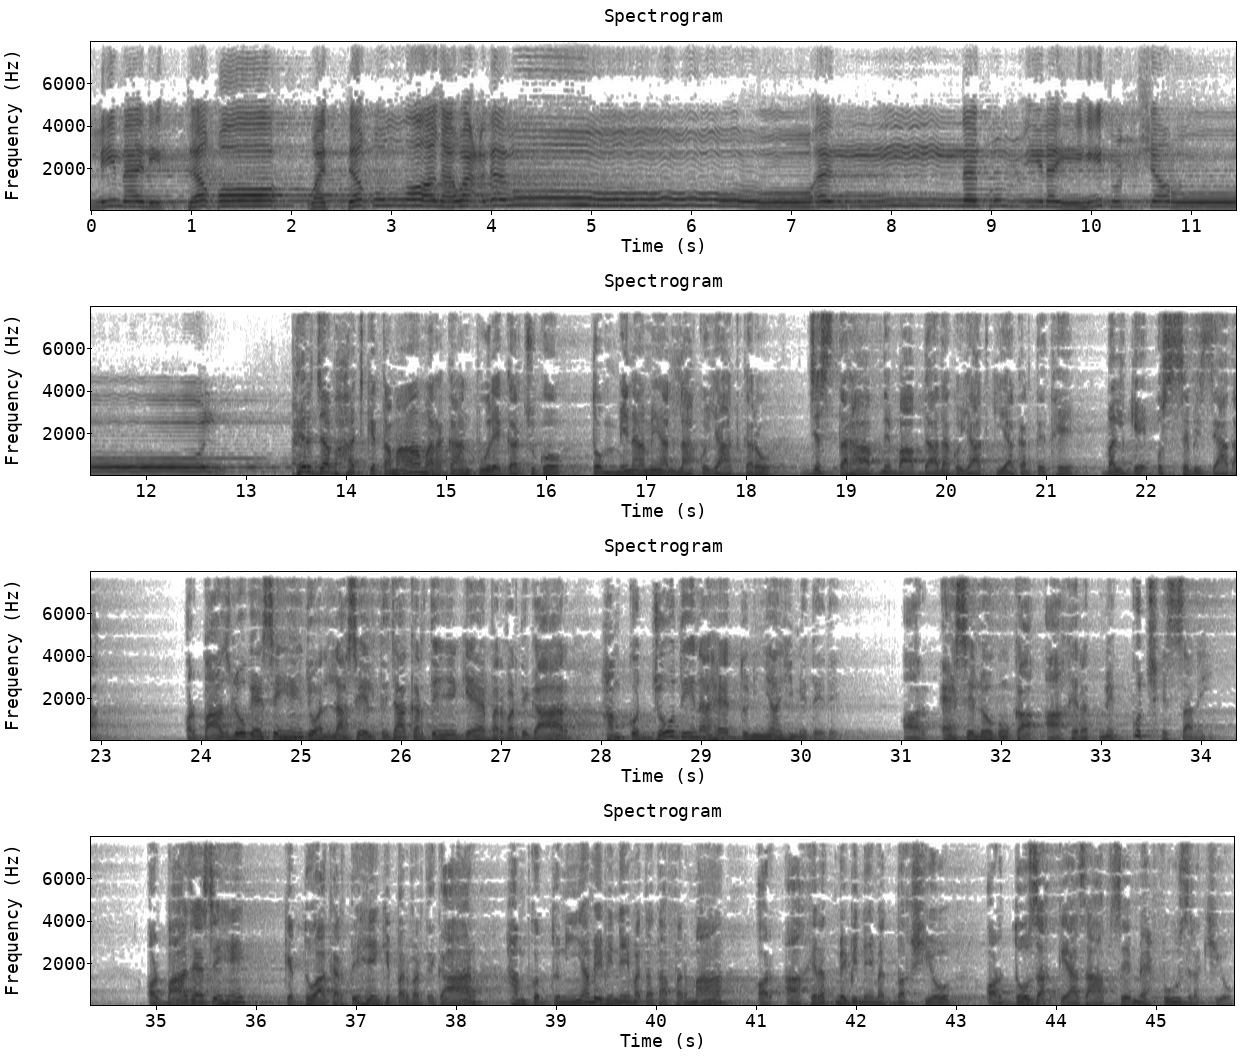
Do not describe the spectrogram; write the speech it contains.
لمن اتقى واتقوا الله واعلموا أنكم إليه تحشرون. پھر جب حج کے تمام ارکان پورے کر چکو، تو مینا میں اللہ کو یاد کرو، جس طرح اپنے باپ دادا کو یاد کیا کرتے تھے، بلکہ اس سے بھی زیادہ۔ اور بعض لوگ ایسے ہیں جو اللہ سے التجا کرتے ہیں کہ اے پروردگار، ہم کو جو دینا ہے دنیا ہی میں دے دے۔ اور ایسے لوگوں کا آخرت میں کچھ حصہ نہیں۔ اور بعض ایسے ہیں کہ دعا کرتے ہیں کہ پروردگار، ہم کو دنیا میں بھی نعمت عطا فرما اور آخرت میں بھی نعمت بخشیو اور دوزخ کے عذاب سے محفوظ رکھیو۔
